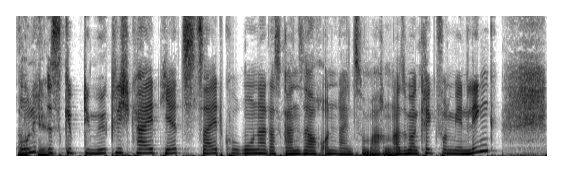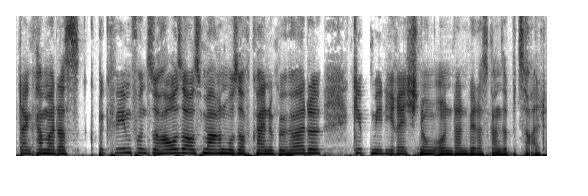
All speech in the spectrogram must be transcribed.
Und Okay. es gibt die Möglichkeit, jetzt seit Corona das Ganze auch online zu machen. Also man kriegt von mir einen Link, dann kann man das bequem von zu Hause aus machen, muss auf keine Behörde, gibt mir die Rechnung und dann wird das Ganze bezahlt.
